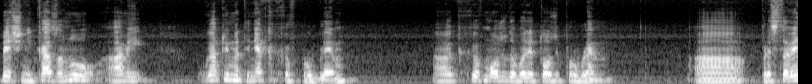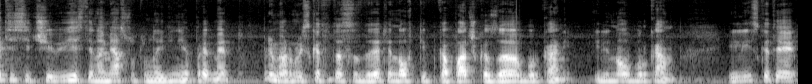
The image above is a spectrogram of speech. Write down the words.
беше ни казано, ами, когато имате някакъв проблем, а, какъв може да бъде този проблем? А, представете си, че вие сте на мястото на единия предмет. Примерно искате да създадете нов тип капачка за буркани или нов буркан. Или искате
